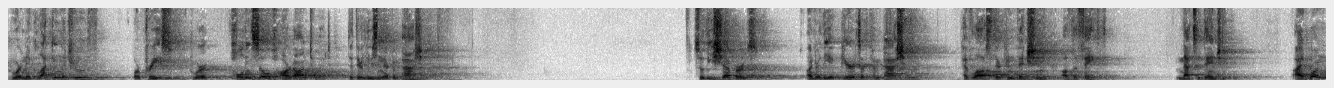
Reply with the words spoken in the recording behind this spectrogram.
who are neglecting the truth or priests who are holding so hard onto it that they're losing their compassion. So these shepherds under the appearance of compassion, have lost their conviction of the faith. And that's a danger. I had one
